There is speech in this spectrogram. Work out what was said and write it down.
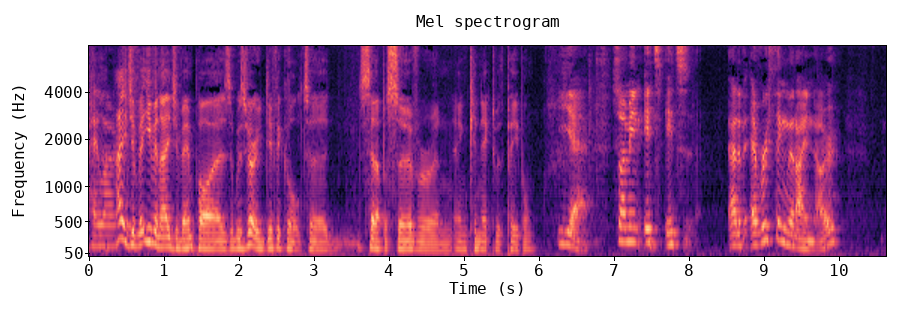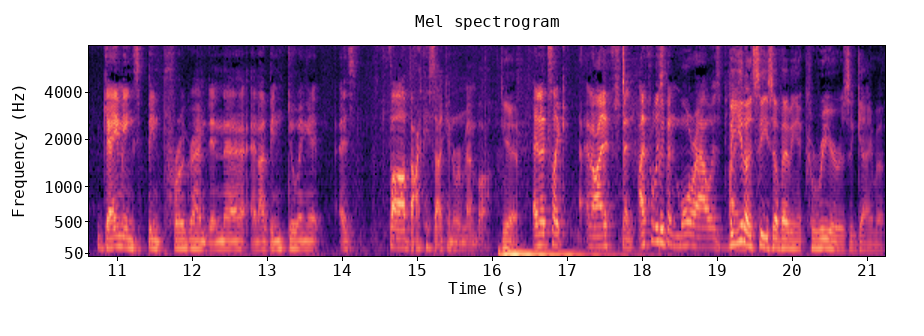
Halo. Age of even Age of Empires, it was very difficult to set up a server and, and connect with people. Yeah. So I mean, it's it's out of everything that I know, gaming's been programmed in there, and I've been doing it as far back as I can remember. Yeah, And it's like, and I've spent, I've probably But- spent more hours. Playing but you don't see yourself having a career as a gamer,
